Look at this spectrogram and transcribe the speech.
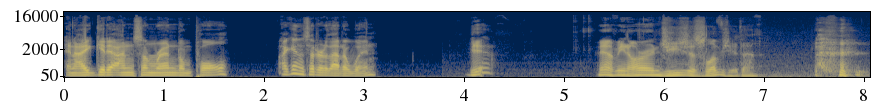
and I get it on some random pull, I consider that a win. Yeah, yeah. I mean, RNG just loves you then.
